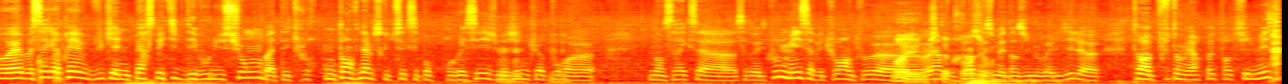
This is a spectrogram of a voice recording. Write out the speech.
Ouais, bah c'est vrai qu'après, vu qu'il y a une perspective d'évolution, bah t'es toujours content au final parce que tu sais que c'est pour progresser, j'imagine, Mhm, tu vois, pour. euh, Non, c'est vrai que ça, ça doit être cool, mais ça fait toujours un peu, euh, Ouais, ouais, un peu peur de se mettre dans une nouvelle ville. euh, T'auras plus ton meilleur pote pour te filmer, du coup.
